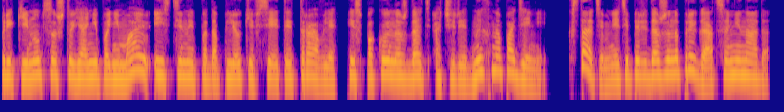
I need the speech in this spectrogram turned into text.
Прикинуться, что я не понимаю истинной подоплеки всей этой травли и спокойно ждать очередных нападений. Кстати, мне теперь даже напрягаться не надо.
